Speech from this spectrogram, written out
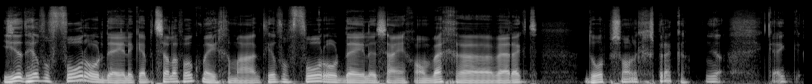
je ziet dat heel veel vooroordelen, ik heb het zelf ook meegemaakt, heel veel vooroordelen zijn gewoon weggewerkt door persoonlijke gesprekken. Ja, kijk,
